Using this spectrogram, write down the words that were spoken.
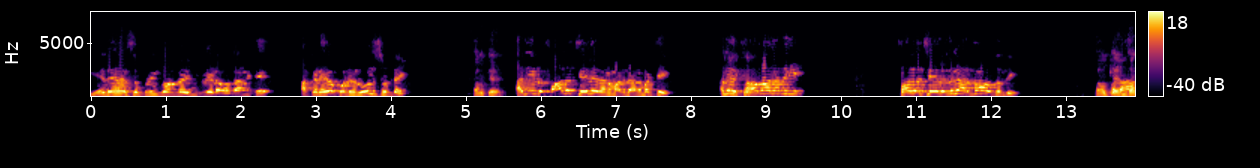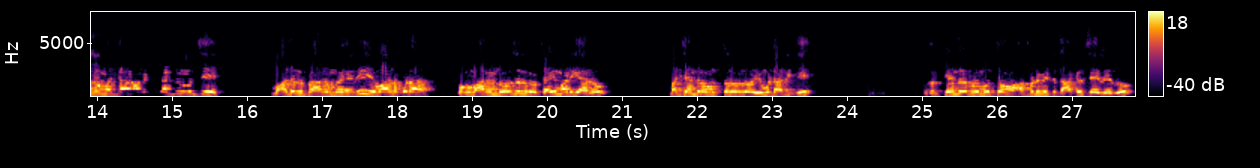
ఏదైనా సుప్రీంకోర్టులో ఇంప్లీడ్ అవడానికి అక్కడేవో కొన్ని రూల్స్ ఉంటాయి. అది వీళ్ళు ఫాలో చేయలేదన్నమాట దాన్ని బట్టి. అంటే. కావాలని ఫాలో చేయలేదని అర్థమవుతుంది. మధ్యాహ్నం రెండు గంటల నుంచి వాదనలు ప్రారంభమైంది. ఇవాళ కూడా ఒక వారం రోజులు టైం అడిగారు. మధ్యంతరం ఉత్తర్వులు ఇవ్వడానికి ఒక కేంద్ర ప్రభుత్వం అఫిడవిట్ దాఖలు చేయలేదు.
